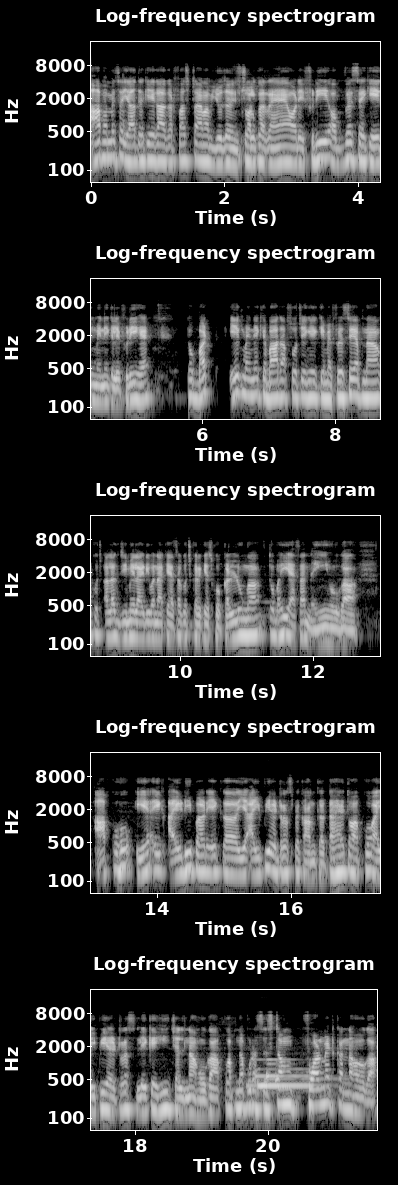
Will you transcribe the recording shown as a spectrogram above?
आप हमेशा याद रखिएगा, अगर फ़र्स्ट टाइम आप यूज़र इंस्टॉल कर रहे हैं और ये फ्री ऑब्वियस है कि एक महीने के लिए फ्री है तो बट एक महीने के बाद आप सोचेंगे कि मैं फिर से अपना कुछ अलग जीमेल आईडी बना के ऐसा कुछ करके इसको कर लूँगा तो भाई ऐसा नहीं होगा। आपको ये एक आईडी पर एक ये आईपी एड्रेस पे काम करता है तो आपको आईपी एड्रेस लेके ही चलना होगा। आपको अपना पूरा सिस्टम फॉर्मेट करना होगा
